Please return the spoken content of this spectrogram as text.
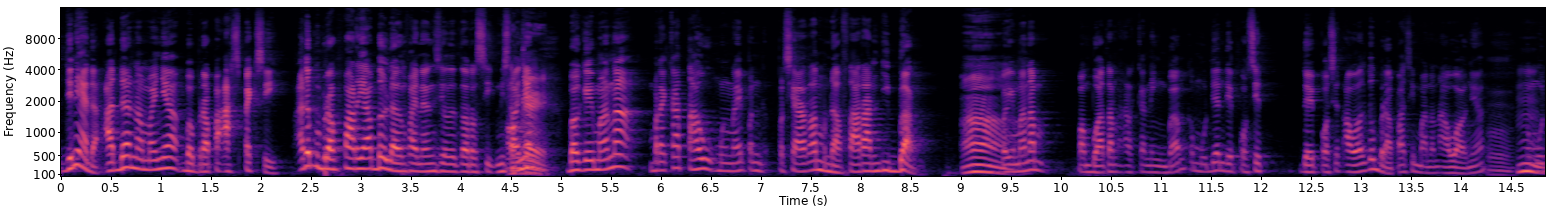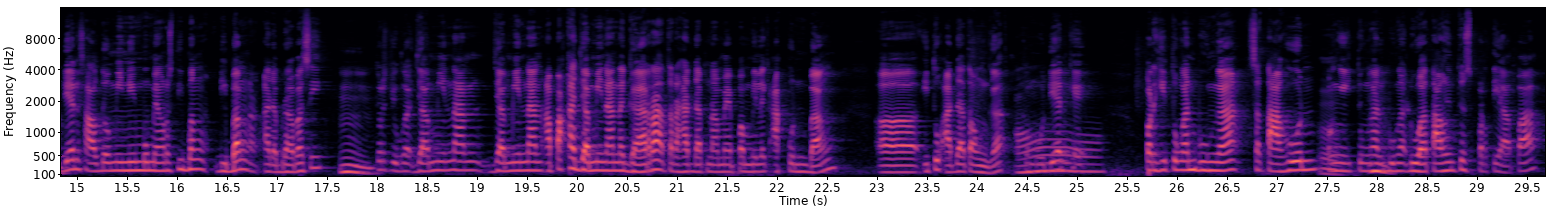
jadi ada ada namanya beberapa aspek sih. Ada beberapa variabel dalam financial literacy. Misalnya Oke. bagaimana mereka tahu mengenai persyaratan pendaftaran di bank. Ah. Bagaimana pembuatan rekening bank, kemudian deposit deposit awal itu berapa simpanan awalnya. Kemudian saldo minimum yang harus di bank di bank ada berapa sih? Hmm. Terus juga jaminan jaminan apakah jaminan negara terhadap namanya pemilik akun bank eh, itu ada atau enggak? Kemudian kayak perhitungan bunga setahun, penghitungan bunga dua tahun itu seperti apa?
